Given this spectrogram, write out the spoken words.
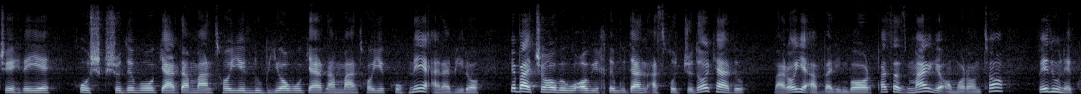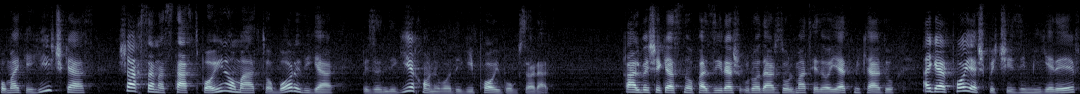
چهره خشک شده و گردنبندهای لوبیا و گردنبندهای کهنه عربی را که بچه ها به او آویخته بودند از خود جدا کرد و برای اولین بار پس از مرگ آمارانتا بدون کمک هیچ کس شخصا از تخت پایین آمد تا بار دیگر به زندگی خانوادگی پای بگذارد. قلب شکست ناپذیرش او را در ظلمت هدایت می کرد و اگر پایش به چیزی می گرفت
